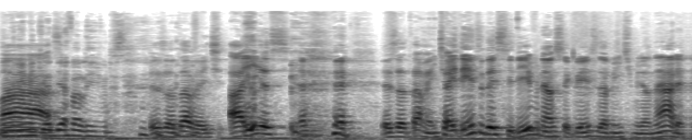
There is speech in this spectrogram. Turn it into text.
Menino que Mas, odiava livros. Exatamente. Aí, assim, exatamente. Aí dentro desse livro, né, Os Segredos da Mente Milionária,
